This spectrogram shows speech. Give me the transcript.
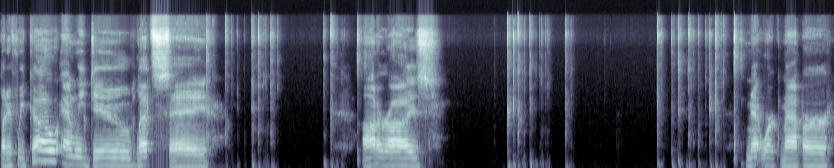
But if we go and we do, let's say, otterize network mapper.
